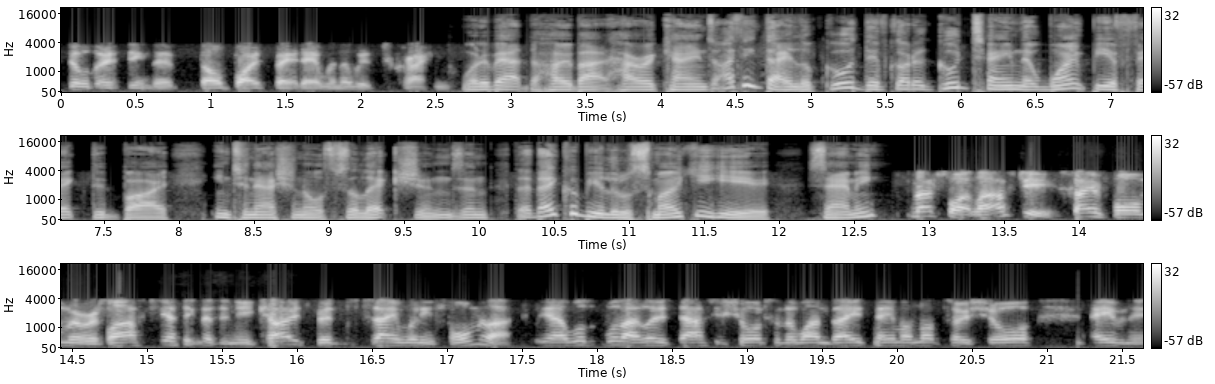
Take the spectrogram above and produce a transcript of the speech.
still do think that they'll both be there when the whip's cracking. What about the Hobart Hurricanes? I think they look good. They've got a good team that won't be affected by international selections, and they could be a little smoky here, Sammy much like last year. Same formula as last year. I think there's a new coach, but same winning formula. You know, will, will they lose Darcy Short to the one day team? I'm not too sure. Even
